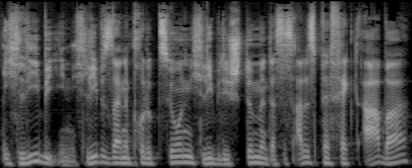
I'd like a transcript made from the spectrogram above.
Ich liebe ihn, ich liebe seine Produktion, ich liebe die Stimme, das ist alles perfekt. Aber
